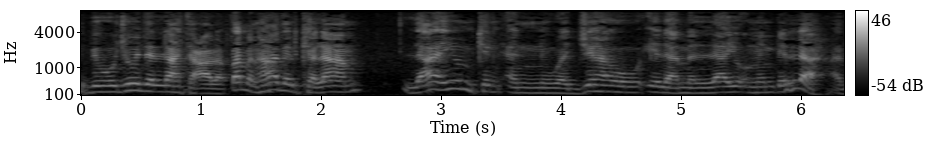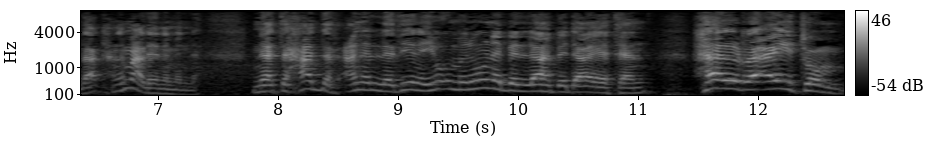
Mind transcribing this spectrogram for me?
بوجود الله تعالى. طبعا هذا الكلام لا يمكن أن نوجهه إلى من لا يؤمن بالله. هذاك إحنا ما علينا منه. نتحدث عن الذين يؤمنون بالله بداية. هل رأيتم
